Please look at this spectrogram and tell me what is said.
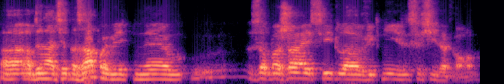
е, 11 заповідь не забажає світла в вікні сусіда твого.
